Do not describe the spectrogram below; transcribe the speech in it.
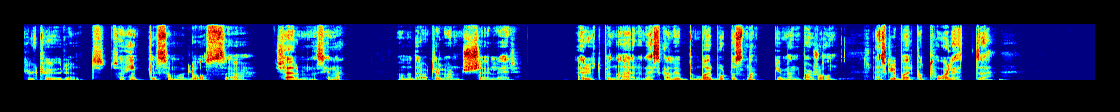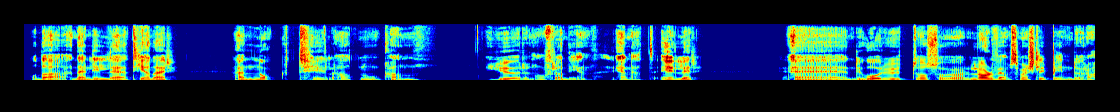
kultur rundt. Så enkelt som å låse skjermene sine når man drar til lunsj eller er ute på en ærend. Jeg skal jo bare bort og snakke med en person. Jeg skulle bare på toalettet. Og da, den lille tida der er nok til at noen kan gjøre noe fra din enhet. Eller eh, du går ut, og så lar du hvem som helst slippe inn døra.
